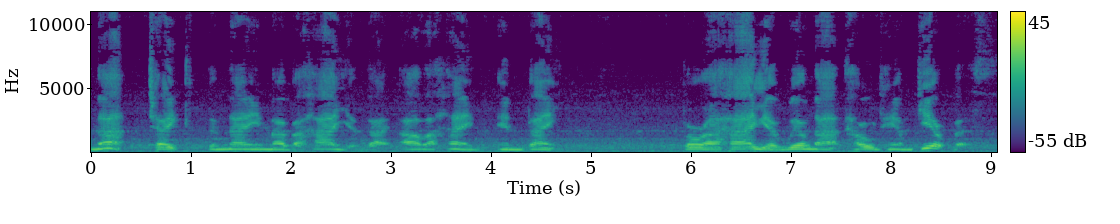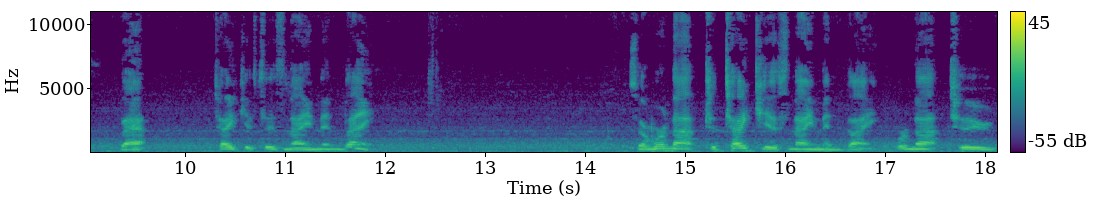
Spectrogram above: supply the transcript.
not take the name of Ahaya thy Elohim in vain, for Ahaya will not hold him guiltless that taketh his name in vain. So we're not to take his name in vain. We're not to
